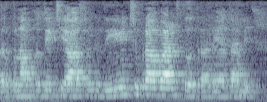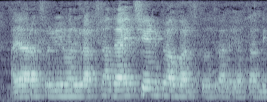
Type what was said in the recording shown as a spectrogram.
వరకు నప్పు తెచ్చి ఆశ్రమించి దీవించు ప్రభాని స్తోత్రాలు అయ్యా తండ్రి. అయా రక్షణ లేని వారికి రక్షణ దయచేయండి ప్రభాని స్తోత్రాలు అయ్యా తండ్రి.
